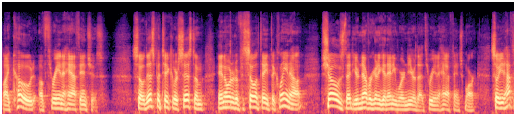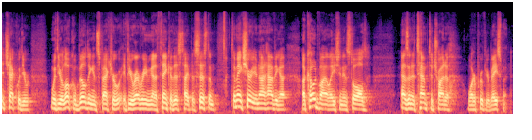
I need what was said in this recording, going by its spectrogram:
by code of three and a half inches. So this particular system, in order to facilitate the clean out, shows that you're never going to get anywhere near that three and a half inch mark. So you'd have to check with your with your local building inspector if you're ever even going to think of this type of system to make sure you're not having a, a code violation installed as an attempt to try to waterproof your basement.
